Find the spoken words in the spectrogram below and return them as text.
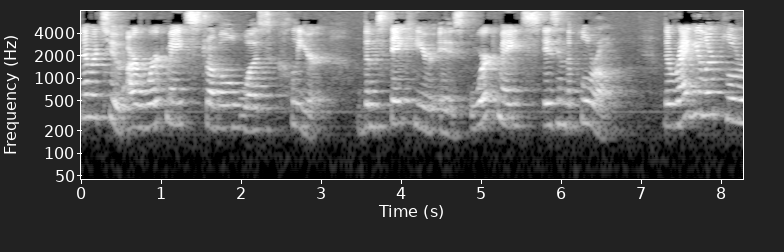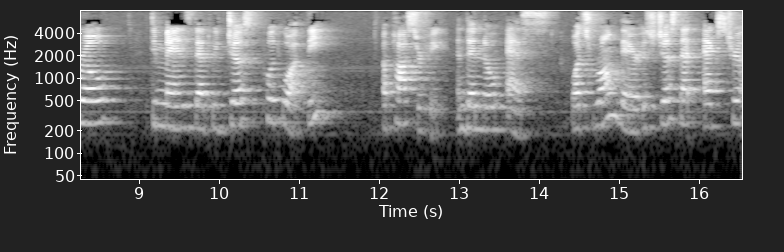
Number two, our workmates' struggle was clear. The mistake here is workmates is in the plural. The regular plural demands that we just put what? The apostrophe and then no S. What's wrong there is just that extra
